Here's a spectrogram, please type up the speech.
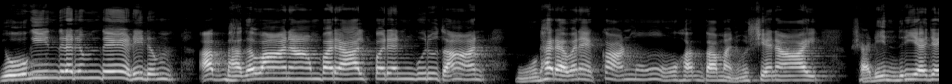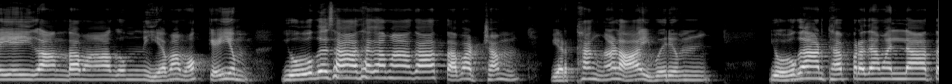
യോഗീന്ദ്രരും തേടിടും അഭഗവാനാം പരാൽപരൻ ഗുരുതാൻ മൂഢരവനെ കാൺമൂഹന്ത മനുഷ്യനായി. ഷടീന്ദ്രിയ ജയൈകാന്തമാകും നിയമമൊക്കെയും യോഗസാധകമാകാത്ത പക്ഷം വ്യർത്ഥങ്ങളായി വരും. യോഗാർത്ഥപ്രദമല്ലാത്ത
